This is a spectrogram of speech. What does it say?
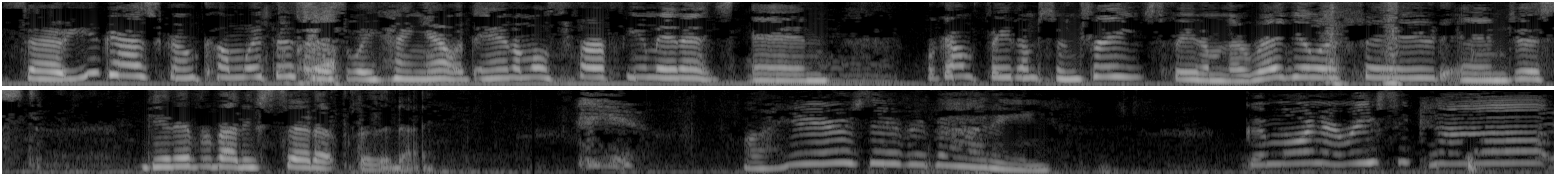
So you guys are going to come with us as we hang out with the animals for a few minutes and we're going to feed them some treats, feed them their regular food and just get everybody set up for the day. Well, here's everybody. Good morning, Reese Cup.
